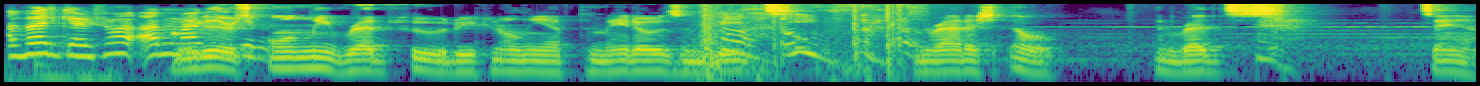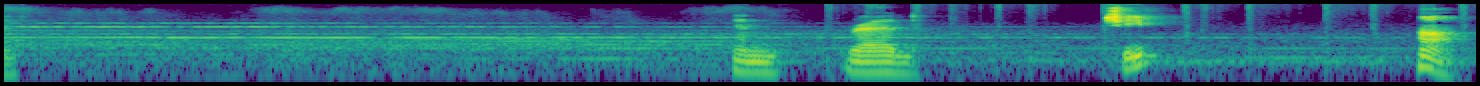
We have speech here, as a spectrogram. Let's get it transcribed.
I'm about to try. I'm Maybe there's gonna, only red food. You can only have tomatoes and beets and radish. Oh, and red sand and red sheep. Huh. All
